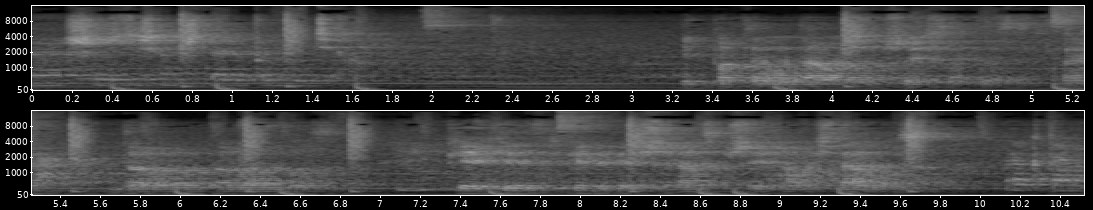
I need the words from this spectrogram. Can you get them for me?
Eee, 64 podbicia. I potem udało się przejść na test, tak? Do, do London. Kiedy, kiedy, pierwszy raz przyjechałaś na obóz? Rok temu.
